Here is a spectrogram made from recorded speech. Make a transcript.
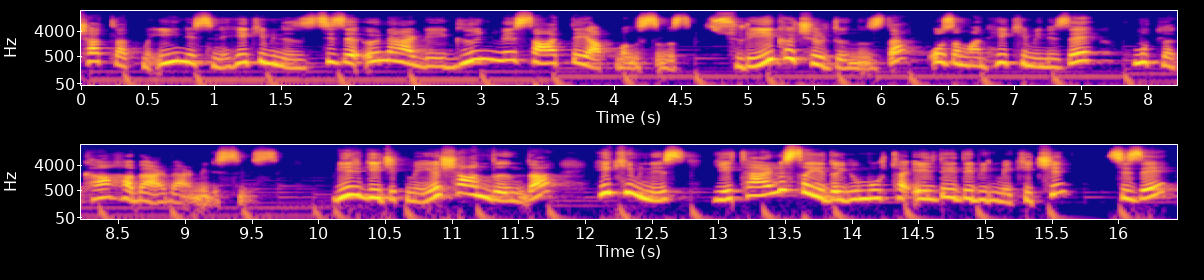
Çatlatma iğnesini hekiminiz size önerdiği gün ve saatte yapmalısınız. Süreyi kaçırdığınızda o zaman hekiminize mutlaka haber vermelisiniz. Bir gecikme yaşandığında hekiminiz yeterli sayıda yumurta elde edebilmek için size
